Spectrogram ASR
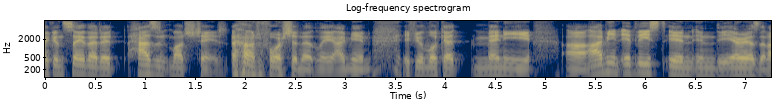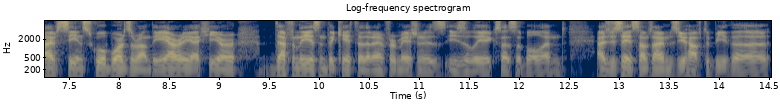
I, can say that it hasn't much changed. Unfortunately, I mean, if you look at many, uh, I mean, at least in in the areas that I've seen, school boards around the area here definitely isn't the case that that information is easily accessible. And as you say, sometimes you have to be the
